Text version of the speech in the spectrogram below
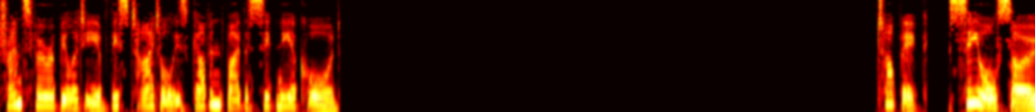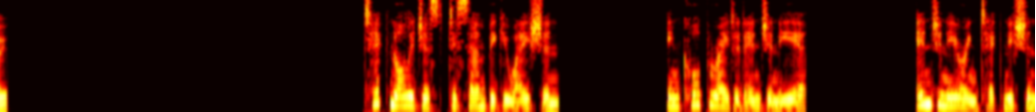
transferability of this title is governed by the Sydney Accord. See also Technologist disambiguation Incorporated engineer Engineering technician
